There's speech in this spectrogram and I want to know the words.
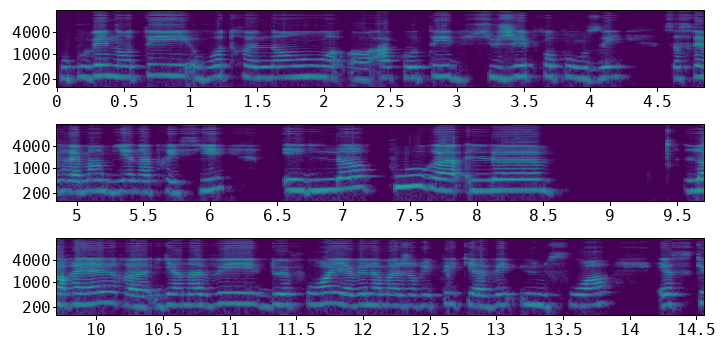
Vous pouvez noter votre nom euh, à côté du sujet proposé. Ça serait vraiment bien apprécié. Et là, pour euh, le, L'horaire, euh, il y en avait deux fois, il y avait la majorité qui avait une fois. Est-ce que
